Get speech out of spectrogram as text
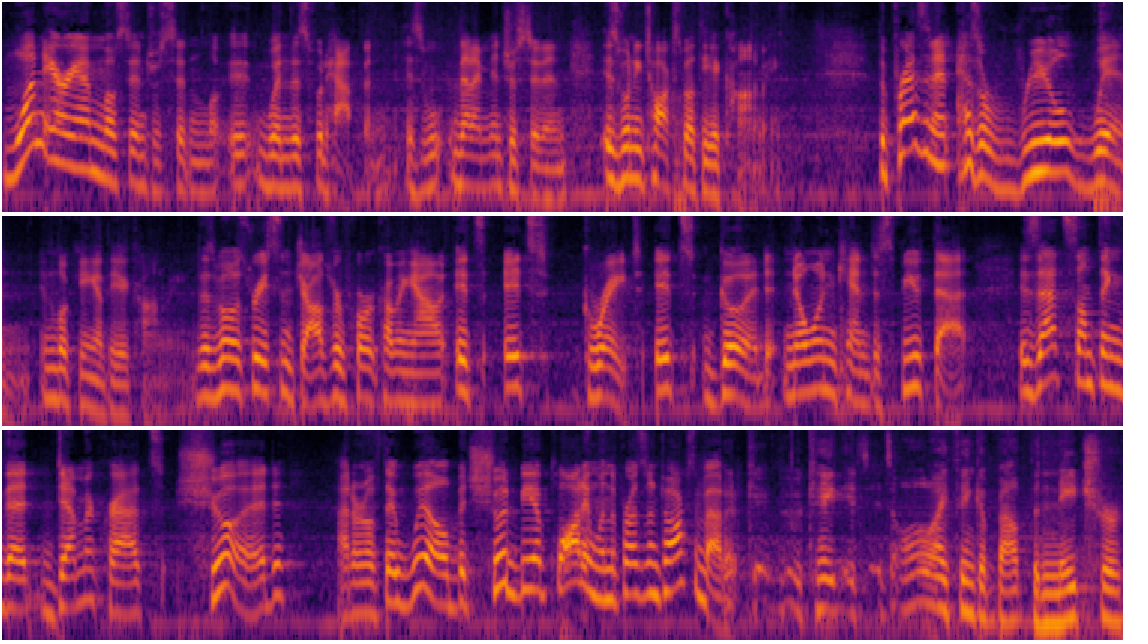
One area I'm most interested in eh, when this would happen is that I'm interested in is when he talks about the economy. The president has a real win in looking at the economy. This most recent jobs report coming out, it's it's great. It's good. No one can dispute that. Is that something that Democrats should, I don't know if they will, but should be applauding when the president talks about it? Kate, it's, it's all I think about the nature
